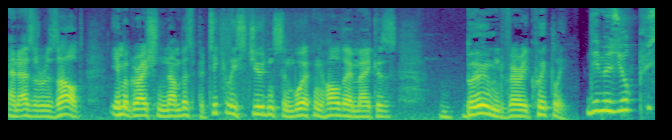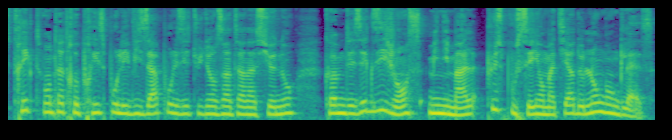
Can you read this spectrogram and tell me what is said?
and as a result, immigration numbers, particularly students and working holiday makers, boomed very quickly. Des mesures plus strictes vont être prises pour les visas pour les étudiants internationaux, comme des exigences minimales plus poussées en matière de langue anglaise.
